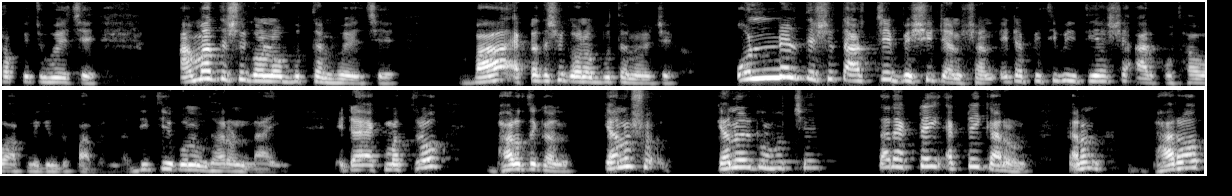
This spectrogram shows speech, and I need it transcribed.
সবকিছু হয়েছে। আমার দেশে গণ অভ্যুত্থান হয়েছে বা একটা দেশে গণ অভ্যুত্থান হয়েছে, অন্যের দেশে তার চেয়ে বেশি টেনশন এটা পৃথিবীর ইতিহাসে আর কোথাও আপনি কিন্তু পাবেন না। দ্বিতীয় কোনো উদাহরণ নাই। এটা একমাত্র ভারতে কারণ। কেন কেন এরকম হচ্ছে? তার একটাই একটাই কারণ। কারণ ভারত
